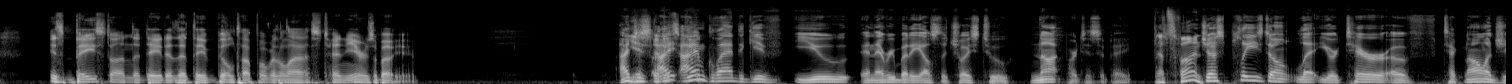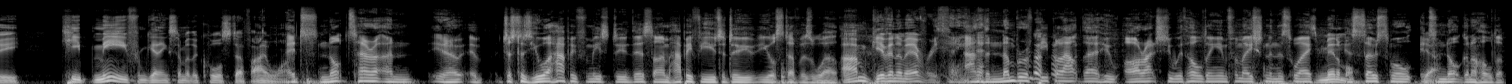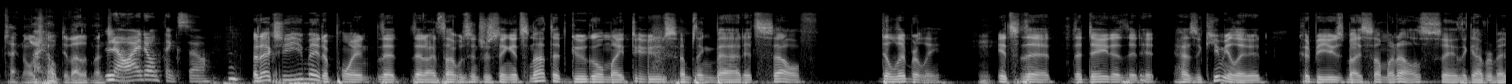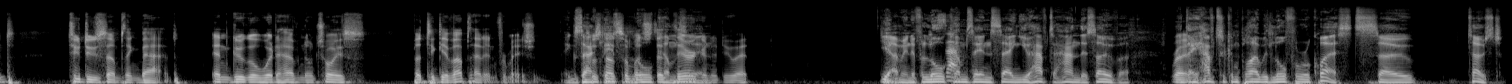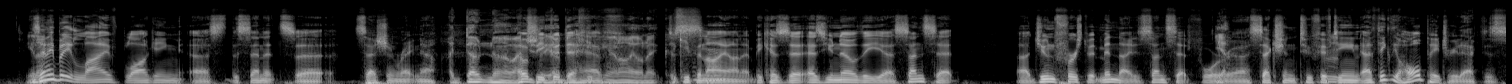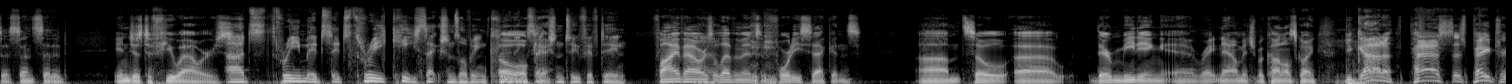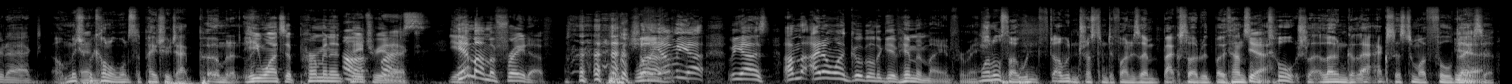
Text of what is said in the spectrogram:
is based on the data that they've built up over the last 10 years about you. I just, and I, I, am glad to give you and everybody else the choice to not participate. That's fine. Just please don't let your terror of technology keep me from getting some of the cool stuff I want. It's not terror, and you know, if, just as you are happy for me to do this, I'm happy for you to do your stuff as well. I'm giving them everything. and the number of people out there who are actually withholding information in this way is minimal. It's so small, it's Yeah. not going to hold up technology development. no i don't think so But actually, you made a point that, that I thought was interesting. It's not that Google might do something bad itself deliberately. It's that the data that it has accumulated could be used by someone else, say the government, to do something bad. And Google would have no choice but to give up that information. Exactly. So it's not so much that they're going to do it. Yeah, I mean, if a law Exactly. comes in saying you have to hand this over, Right. they have to comply with lawful requests. So, toast. You Is know? anybody live blogging uh, the Senate's uh, session right now? I don't know. That would be good to have- keeping an eye on it. to keep an eye on it because, uh, as you know, the uh, sunset, uh, June 1st at midnight is sunset for Yeah. uh, Section 215. I think the whole Patriot Act is uh, sunsetted in just a few hours. Uh, it's three. It's it's three key sections of it, including Oh, okay. section two fifteen. Five hours, 11 minutes, and 40 seconds. Um, so they're meeting uh, right now. Mitch McConnell's going, You got to pass this Patriot Act. Oh, Mitch McConnell wants the Patriot Act permanently. He wants a permanent Oh, Patriot. Act. Yeah. Him, I'm afraid of. Actually, Well- I'll be, uh, be honest. I'm not, I don't want Google to give him my information. well, also, I wouldn't. I wouldn't trust him to find his own backside with both hands Yeah. on the torch, let alone get that access to my full Yeah. data.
